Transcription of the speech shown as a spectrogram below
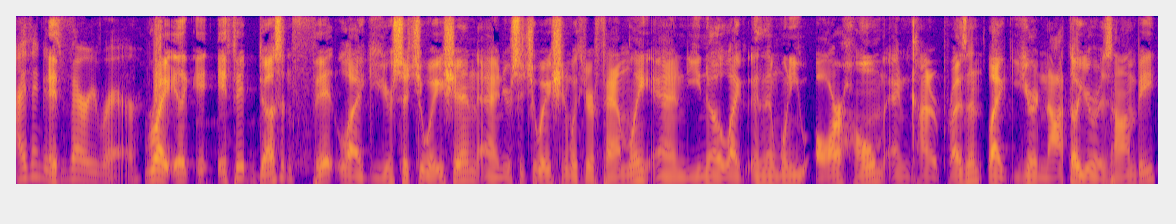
I think it's if- very rare. Right. Like if it doesn't fit like your situation and your situation with your family and you know like and then when you are home and kind of present, like you're not though, you're a zombie.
